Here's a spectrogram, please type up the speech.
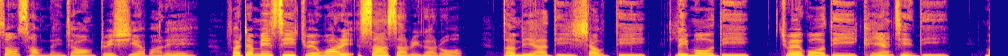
စွမ်းဆောင်နိုင်ကြောင်းတွေ့ရှိရပါတယ်။ ဗီတာမင်စီကျွဲဝတဲ့အစားအစာတွေကတော့တံပြာသီး၊ရှောက်သီး၊လိမ္မော်သီး၊ကျွဲကောသီး၊ခရမ်းကျင်သီး၊မ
